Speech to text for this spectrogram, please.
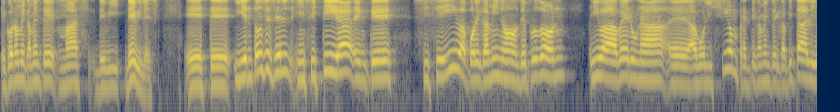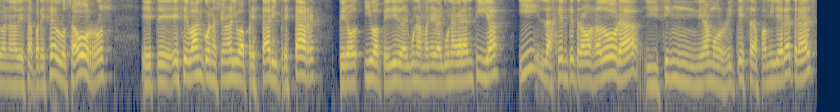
económicamente más débiles. Este, y entonces él insistía en que si se iba por el camino de Proudhon, iba a haber una abolición prácticamente del capital, iban a desaparecer los ahorros, este, ese Banco Nacional iba a prestar y prestar, pero iba a pedir de alguna manera alguna garantía, y la gente trabajadora y sin, digamos, riqueza familiar atrás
